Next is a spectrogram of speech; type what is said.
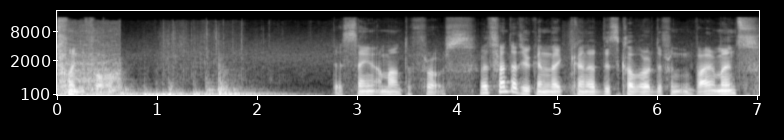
24 the same amount of. But it's fun that you can like kind of discover different environments.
